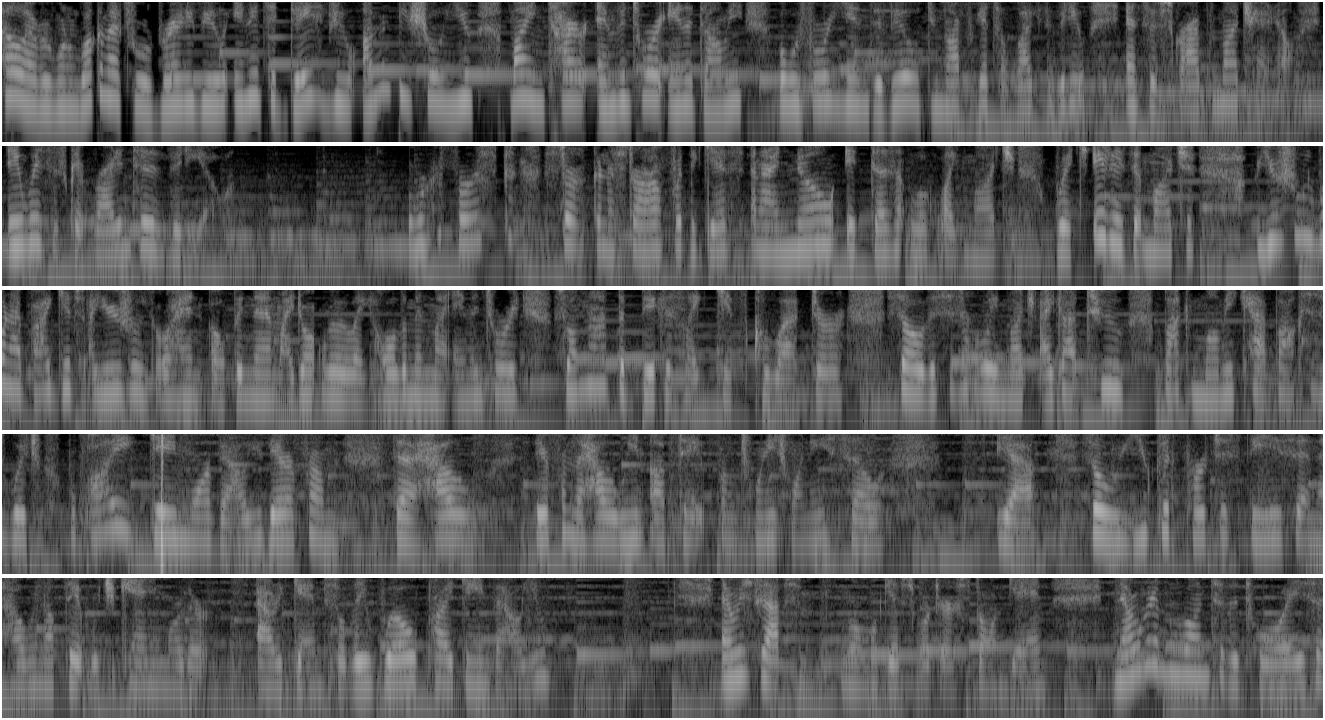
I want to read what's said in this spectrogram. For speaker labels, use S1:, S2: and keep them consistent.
S1: Hello everyone, welcome back to a brand new video, and in today's video, I'm going to be showing you my entire inventory and Adopt Me, but before we get into the video, do not forget to like the video and subscribe to my channel. Anyways, let's get right into the video. We're first gonna start gonna start off with the gifts, and I know it doesn't look like much, which it isn't much. Usually, when I buy gifts, I usually go ahead and open them. I don't really like hold them in my inventory, so I'm not the biggest like gift collector. So this isn't really much. I got two black mummy cat boxes, which will probably gain more value. They're from the Hall they're from the Halloween update from 2020. So yeah, so you could purchase these in the Halloween update, which you can't anymore. They're out of game, so they will probably gain value. And we just have some normal gifts which are still in game. Now we're gonna move on to the toys,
